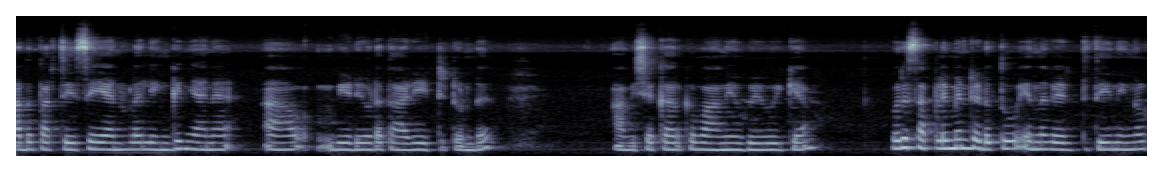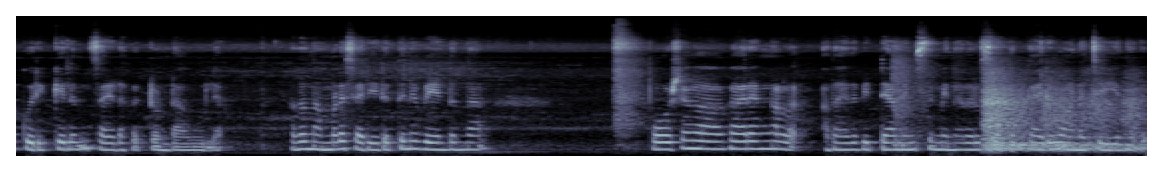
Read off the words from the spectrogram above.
അത് പർച്ചേസ് ചെയ്യാനുള്ള ലിങ്ക് ഞാൻ ആ വീഡിയോയുടെ താഴെ ഇട്ടിട്ടുണ്ട്. ആവശ്യക്കാർക്ക് വാങ്ങി ഉപയോഗിക്കാം. ഒരു സപ്ലിമെന്റ് എടുത്തു എന്ന് കരുതി നിങ്ങൾക്കൊരിക്കലും സൈഡ് എഫക്റ്റ് ഉണ്ടാവില്ല അത് നമ്മുടെ ശരീരത്തിന് വേണ്ടുന്ന പോഷകാഹാരങ്ങൾ അതായത് വിറ്റാമിൻസ് മിനറൽസ് ഒക്കെ തരുവാണ് ചെയ്യുന്നത്.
